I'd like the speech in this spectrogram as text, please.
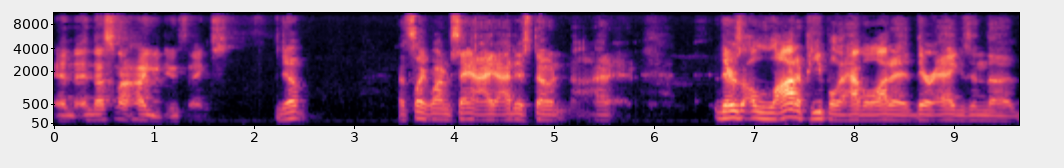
And and that's not how you do things. Yep. That's like what I'm saying. I, I just don't. I, there's a lot of people that have a lot of their eggs in the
